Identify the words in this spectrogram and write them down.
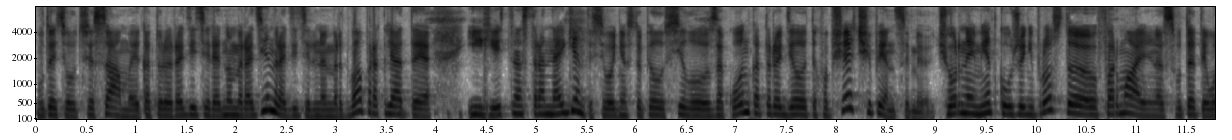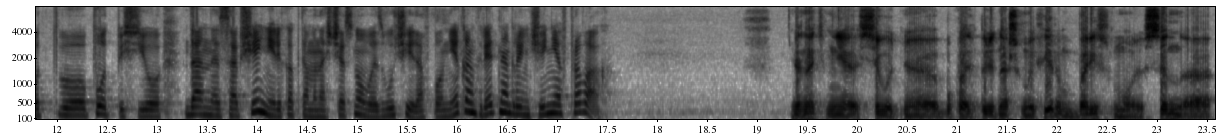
Вот эти вот все самые, которые родители номер один, родители номер два проклятые. И есть иностранные агенты. Сегодня вступил в силу закон, который делает их вообще отщепенцами. Черная метка уже не просто формально с вот этой вот подписью данное сообщение, или как там она сейчас новая звучит, а вполне конкретное ограничение в правах. Знаете, мне сегодня, буквально перед нашим эфиром, Борис, мой сын, а,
